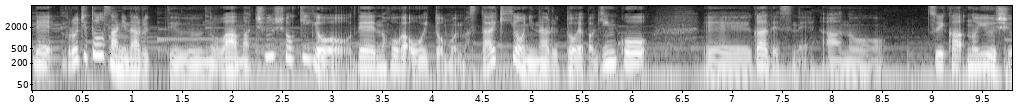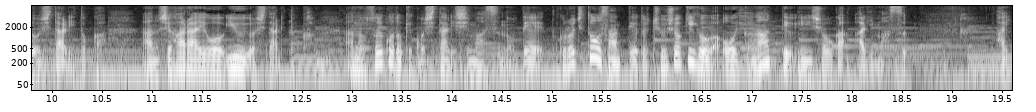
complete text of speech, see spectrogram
で、黒字倒産になるっていうのは、まあ、中小企業での方が多いと思います。大企業になると、やっぱ銀行、えー、がですね、あの追加の融資をしたりとか、あの支払いを猶予したりとか、あのそういうことを結構したりしますので、黒字倒産っていうと中小企業が多いかなっていう印象があります。はい。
